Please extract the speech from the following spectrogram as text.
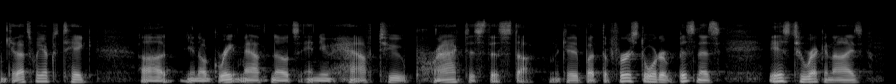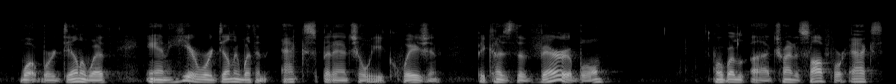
Okay, that's why you have to take uh, you know, great math notes and you have to practice this stuff. Okay, but the first order of business is to recognize what we're dealing with. And here we're dealing with an exponential equation because the variable, what we're uh, trying to solve for, x,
